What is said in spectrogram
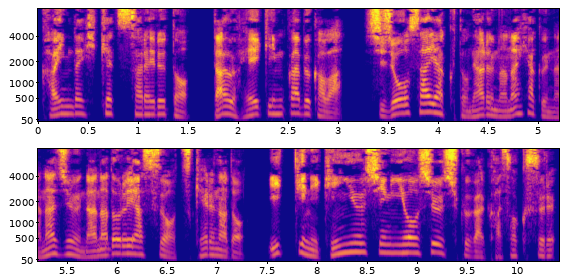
下院で否決されると、ダウ平均株価は史上最悪となる777ドル安をつけるなど、一気に金融信用収縮が加速する。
